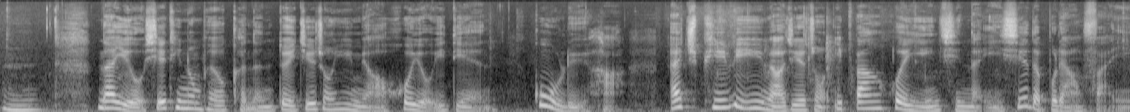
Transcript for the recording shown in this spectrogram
嗯，那有些听众朋友可能对接种疫苗会有一点顾虑哈。HPV 疫苗接种一般会引起哪一些的不良反应？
